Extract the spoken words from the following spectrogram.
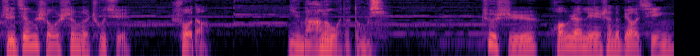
只将手伸了出去，说道：“你拿了我的东西。”这时，黄然脸上的表情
